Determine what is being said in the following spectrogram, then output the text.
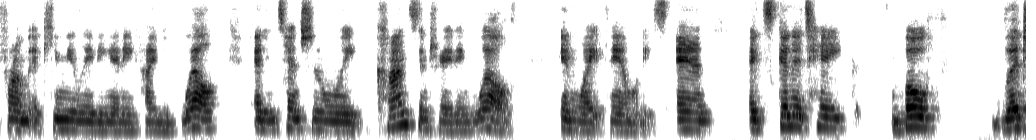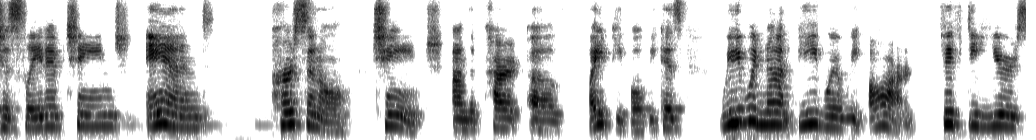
from accumulating any kind of wealth and intentionally concentrating wealth in white families and it's going to take both legislative change and personal change on the part of white people because we would not be where we are 50 years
